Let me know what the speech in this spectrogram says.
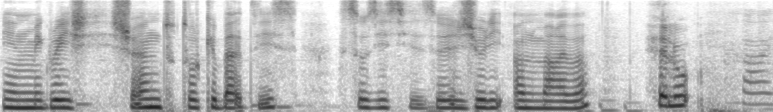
in migration to talk about this. So this is uh, Julie and Mareva. Hello. Hi.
